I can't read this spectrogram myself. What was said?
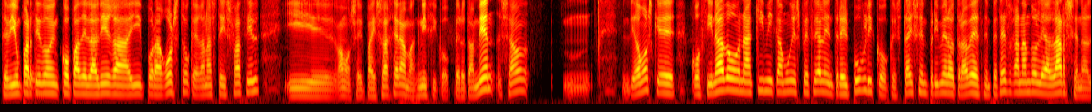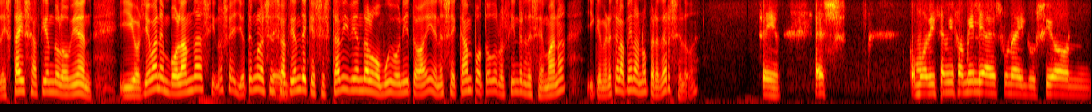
te vi un partido en Copa de la Liga ahí por agosto, que ganasteis fácil, y vamos, el paisaje era magnífico. Pero también Mm, digamos que cocinado una química muy especial entre el público, que estáis en primera otra vez, empezáis ganándole al Arsenal, estáis haciéndolo bien y os llevan en volandas y no sé, yo tengo la sensación de que se está viviendo algo muy bonito ahí en ese campo todos los fines de semana y que merece la pena no perdérselo. ¿eh? Sí, es como dice mi familia, es una ilusión,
